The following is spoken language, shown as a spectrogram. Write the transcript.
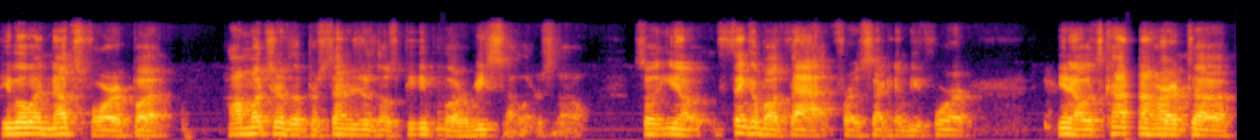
People went nuts for it, but how much of the percentage of those people are resellers though? So you know, think about that for a second before you know, it's kind of hard to,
